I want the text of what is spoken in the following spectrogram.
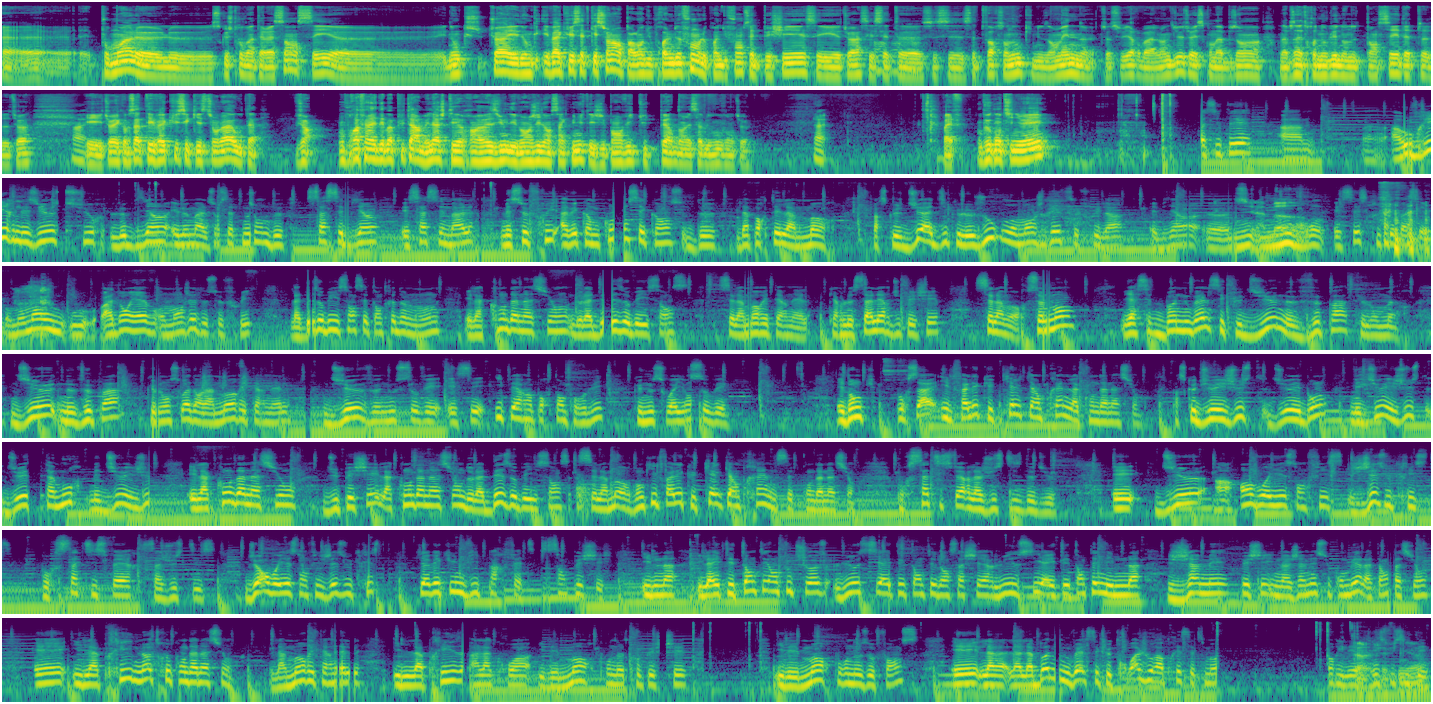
euh, pour moi, le, le- ce que je trouve intéressant, c'est euh, et donc, tu vois, et donc évacuer cette question-là en parlant du problème de fond. Le problème du fond, c'est le péché, c'est tu vois, c'est cette, euh, cette force en nous qui nous emmène, tu vois, se dire, bah, loin de Dieu, tu vois, est-ce qu'on a besoin, on a besoin d'être renouvelé dans notre pensée, d'être, tu vois, Ouais. et tu vois, et comme ça, t'évacues ces questions-là où t'as, genre, on pourra faire les débats plus tard, mais là, je t'ai résumé l'évangile en 5 minutes et j'ai pas envie que tu te perdes dans les sables mouvants, tu vois? Ouais. Bref, on peut continuer. capacité à, à ouvrir les yeux sur le bien et le mal, sur cette notion de ça c'est bien et ça c'est mal, mais ce fruit avait comme conséquence de d'apporter la mort. Parce que Dieu a dit que le jour où on mangerait de ce fruit-là, eh bien, euh, nous la mourrons. Et c'est ce qui s'est passé. Au moment où, où Adam et Ève ont mangé de ce fruit, la désobéissance est entrée dans le monde et la condamnation de la désobéissance, c'est la mort éternelle. Car le salaire du péché, c'est la mort. Seulement, il y a cette bonne nouvelle, c'est que Dieu ne veut pas que l'on meure. Dieu ne veut pas que l'on soit dans la mort éternelle. Dieu veut nous sauver et c'est hyper important pour lui que nous soyons sauvés. Et donc, pour ça, il fallait que quelqu'un prenne la condamnation. Parce que Dieu est juste, Dieu est bon, mais Dieu est juste, Dieu est amour, mais Dieu est juste. Et la condamnation du péché, la condamnation de la désobéissance, c'est la mort. Donc il fallait que quelqu'un prenne cette condamnation pour satisfaire la justice de Dieu. Et Dieu a envoyé son Fils Jésus-Christ pour satisfaire sa justice. Dieu a envoyé son Fils Jésus-Christ qui a vécu une vie parfaite, sans péché. Il, n'a, il a été tenté en toutes choses, lui aussi a été tenté dans sa chair, lui aussi a été tenté, mais il n'a jamais péché, il n'a jamais succombé à la tentation et il a pris notre condamnation. La mort éternelle, il l'a prise à la croix, il est mort pour notre péché, il est mort pour nos offenses. Et la, la- la bonne nouvelle, c'est que trois jours après cette mort, il est ressuscité.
